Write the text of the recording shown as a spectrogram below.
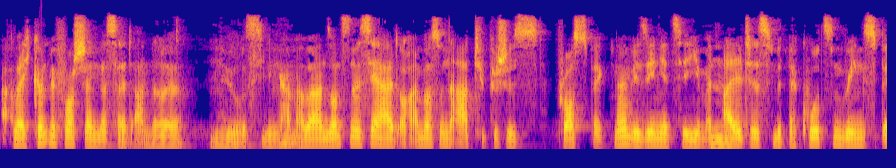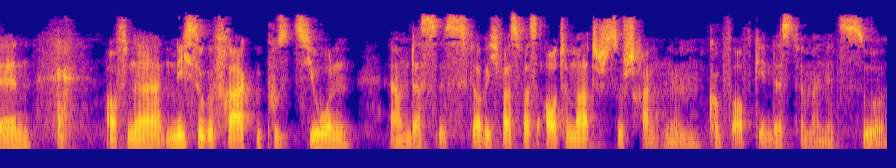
aber ich könnte mir vorstellen, dass halt andere ein höheres Ceiling haben. Aber ansonsten ist er halt auch einfach so ein atypisches Prospect. Ne? Wir sehen jetzt hier jemand mhm. Altes mit einer kurzen Wingspan auf einer nicht so gefragten Position. Und das ist, glaube ich, was, was automatisch so Schranken im Kopf aufgehen lässt, wenn man jetzt so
